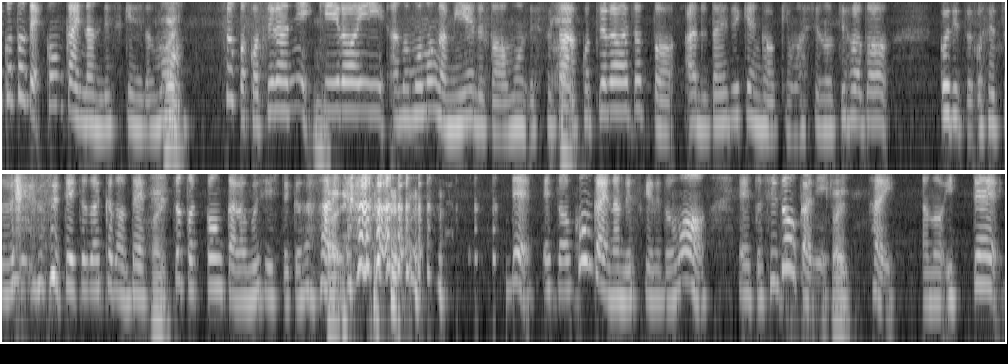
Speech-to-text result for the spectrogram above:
ことで今回なんですけれども、ょっとこちらに黄色い、あのものが見えるとは思うんですが、はい。こちらはちょっとある大事件が起きまして後ほど後日ご説明させていただくので、はい。ちょっと今回は無視してください。はい。で、えっと、今回なんですけれども、えっと、静岡に、はい。はい、あの行って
